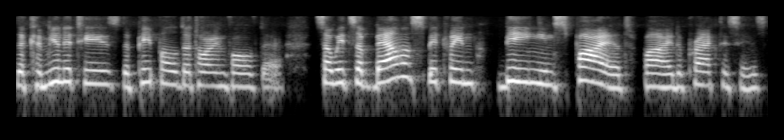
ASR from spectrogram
the communities, the people that are involved there. So it's a balance between being inspired by the practices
